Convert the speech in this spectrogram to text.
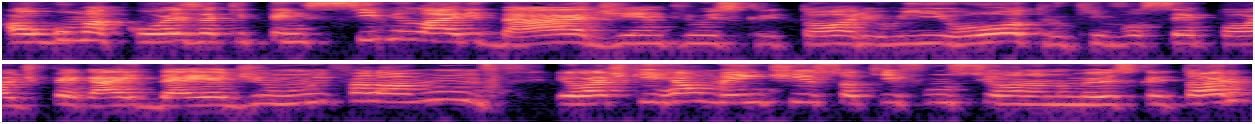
alguma coisa que tem similaridade entre um escritório e outro, que você pode pegar a ideia de um e falar: hum, eu acho que realmente isso aqui funciona no meu escritório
